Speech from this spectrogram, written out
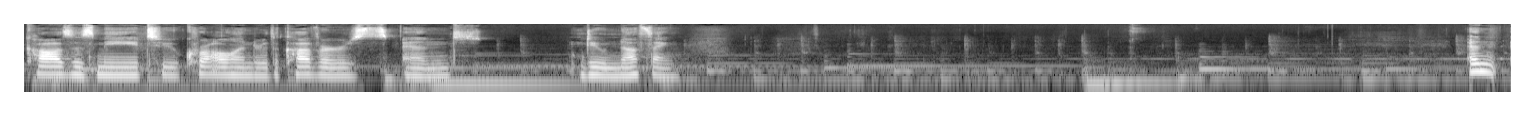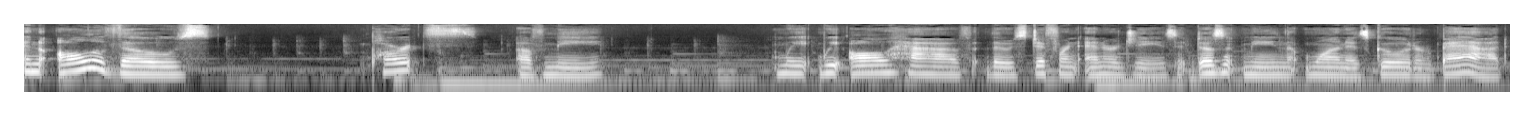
causes me to crawl under the covers and do nothing. And and all of those parts of me we we all have those different energies. It doesn't mean that one is good or bad.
